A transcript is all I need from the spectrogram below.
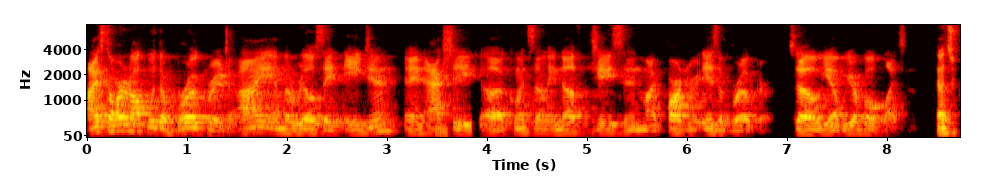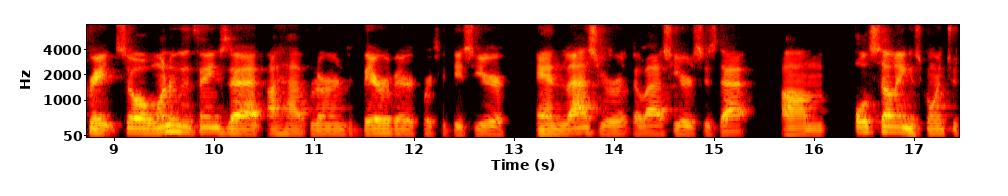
I started off with a brokerage. I am a real estate agent, and mm. actually, uh, coincidentally enough, Jason, my partner, is a broker. So yeah, we are both licensed. That's great. So one of the things that I have learned very, very quickly this year and last year, the last years, is that um, wholesaling is going to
